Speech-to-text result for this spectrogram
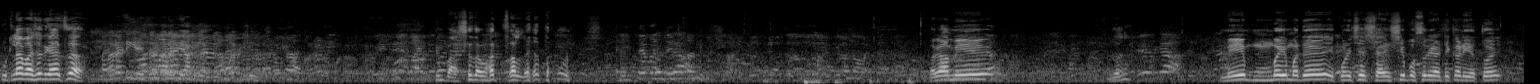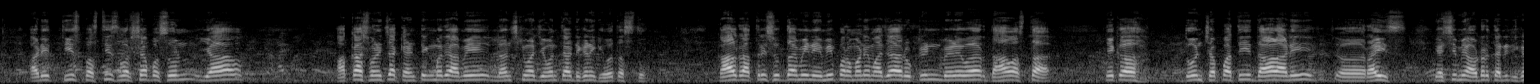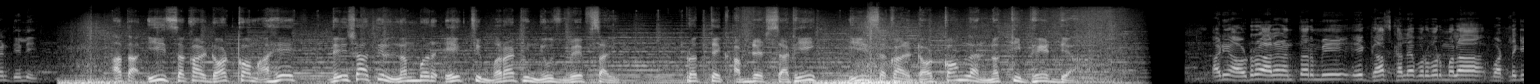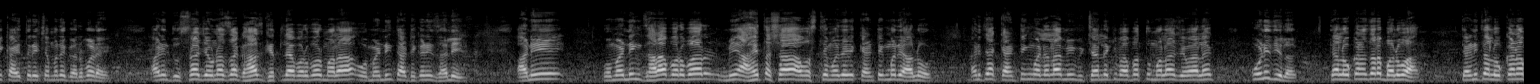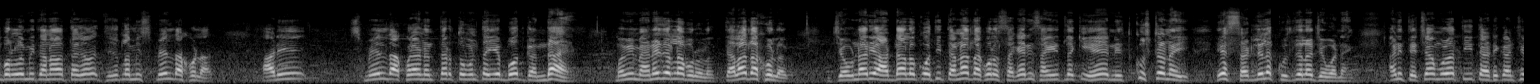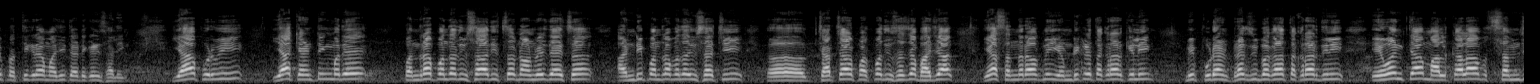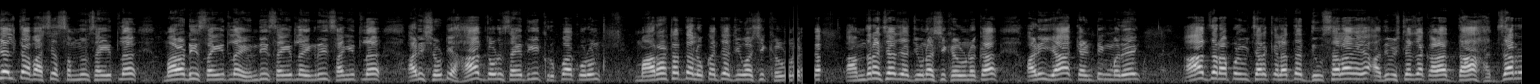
कुठल्या भाषेत घ्यायचं? भाषेचा वाद चाललाय आता. बघा मी? मी मुंबईमध्ये एकोणीसशे शहाऐंशीपासून या ठिकाणी येतोय आणि तीस पस्तीस वर्षापासून या आकाशवाणीच्या कॅन्टीनमध्ये आम्ही लंच किंवा जेवण त्या ठिकाणी घेत असतो. काल रात्रीसुद्धा मी नेहमीप्रमाणे माझ्या रुटीन वेळेवर दहा वाजता एक दोन चपाती डाळ आणि राईस याची मी ऑर्डर त्या ठिकाणी दिली. आता ई सकाळ डॉट कॉम आहे देशातील नंबर एक ची मराठी न्यूज वेबसाईट. प्रत्येक अपडेटसाठी ई सकाळ डॉट कॉम ला नक्की भेट द्या. आणि ऑर्डर आल्यानंतर मी एक घास खाल्ल्याबरोबर मला वाटलं की काहीतरी याच्यामध्ये गडबड आहे. आणि दुसरा जेवणाचा घास घेतल्याबरोबर मला ओमेंडिंग त्या ठिकाणी झाली. आणि ओमेंडिंग झाल्याबरोबर मी आहे तशा अवस्थेमध्ये कॅन्टीनमध्ये आलो. आणि त्या कॅन्टीनवाल्याला मी विचारलं की बाबा तुम्हाला जेवायला कोणी दिलं? त्या लोकांना जरा बोलवा. त्यांनी त्या लोकांना बोलवलं मी त्यांना त्याच्या त्याच्यातला मी स्मेल दाखवला. आणि स्मेल दाखवल्यानंतर तो म्हणता हे बहुत गंदा आहे. मग मी मॅनेजरला बोलवलं त्याला दाखवलं. जेवणारी आड्डा लोक होती त्यांना दाखवलं. सगळ्यांनी सांगितलं की हे निकृष्ट नाही हे सडलेलं कुजलेलं जेवण आहे. आणि त्याच्यामुळं ती त्या ठिकाणची प्रतिक्रिया माझी त्या ठिकाणी झाली. यापूर्वी या कॅन्टीनमध्ये पंधरा पंधरा दिवसाआधीचं नॉनव्हेज द्यायचं अंडी पंधरा पंधरा दिवसाची चार चार पाच पाच दिवसाच्या भाज्या या संदर्भात मी एम डीकडे तक्रार केली. मी पुढे ड्रग्ज विभागाला तक्रार दिली. एवन त्या मालकाला समजेल त्या भाषेत समजून सांगितलं मराठी सांगितलं हिंदी सांगितलं इंग्रजी सांगितलं आणि शेवटी हात जोडून सांगितलं की कृपा करून महाराष्ट्रातल्या लोकांच्या जीवाशी खेळू नका आमदारांच्या जीवनाशी खेळू नका आणि या कॅन्टीनमध्ये आज जर आपण विचार केला तर दिवसाला या अधिवेशनाच्या काळात दहा हजार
